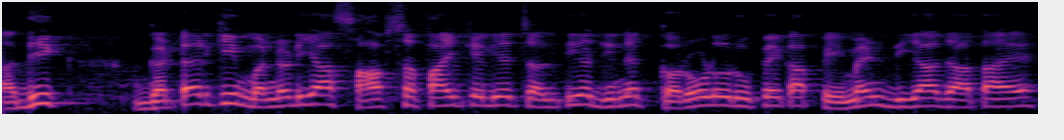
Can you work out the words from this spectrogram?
अधिक गटर की मंडड़ियाँ साफ़ सफ़ाई के लिए चलती है, जिन्हें करोड़ों रुपए का पेमेंट दिया जाता है।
